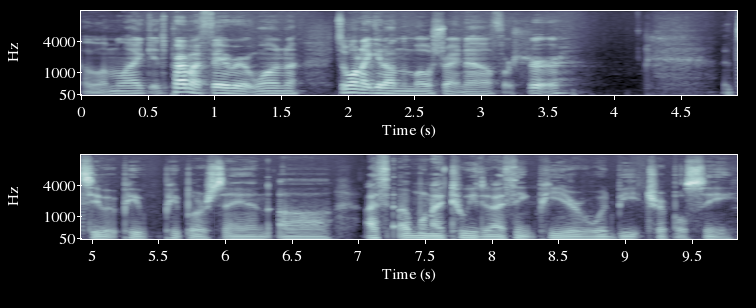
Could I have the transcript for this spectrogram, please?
I'm like, it's probably my favorite one. It's the one I get on the most right now for sure. Let's see what pe- people are saying. Uh, I th- when I tweeted, I think Peter would beat Triple C.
